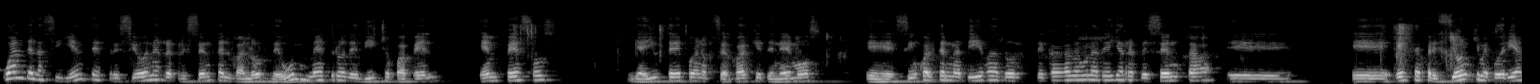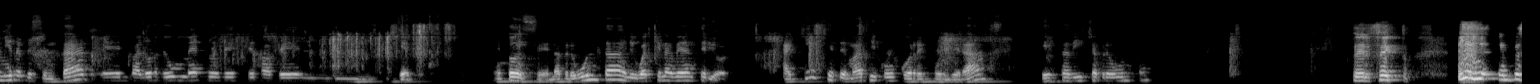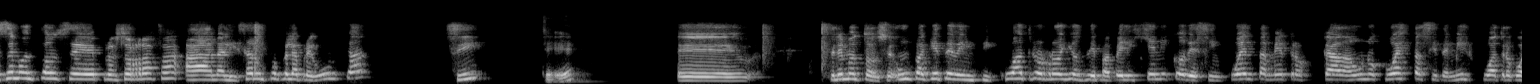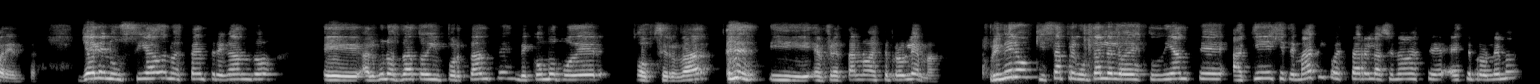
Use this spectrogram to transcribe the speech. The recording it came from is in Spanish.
¿Cuál de las siguientes expresiones representa el valor de un metro de dicho papel en pesos? Y ahí ustedes pueden observar que tenemos eh, cinco alternativas donde cada una de ellas representa eh, eh, esta expresión que me podría a mí representar el valor de un metro de este papel higiénico. Entonces, la pregunta, al igual que la vez anterior, ¿a qué eje temático corresponderá esta dicha pregunta? Perfecto. Empecemos entonces, profesor Rafa, a analizar un poco la pregunta. ¿Sí? Sí. Eh, tenemos entonces un paquete de 24 rollos de papel higiénico de 50 metros cada uno, cuesta 7.440. Ya el enunciado nos está entregando eh, algunos datos importantes de cómo poder observar y enfrentarnos a este problema. Primero, quizás preguntarle a los estudiantes a qué eje temático está relacionado a este, este problema.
